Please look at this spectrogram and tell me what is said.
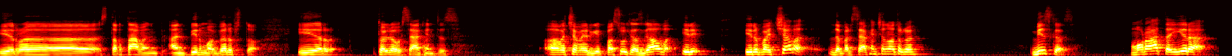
ir uh, startavo ant, pirmo virpsto. Ir toliau sekantis. O va čia va irgi pasukęs galvą. Ir, ir va čia va, dabar sekančia nuotrauka. Viskas. Morata yra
